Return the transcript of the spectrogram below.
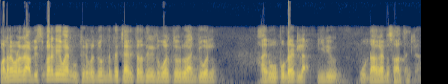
വളരെ വളരെ അവിസ്മരണീയമായിരുന്നു. തിരുവനന്തപുരത്തിന്റെ ചരിത്രത്തിൽ ഇതുപോലത്തെ ഒരു അഞ്ചു കൊല്ലം അതിന് മുമ്പ് ഉണ്ടായിട്ടില്ല. ഇനി ഉണ്ടാകാൻ സാധ്യതയില്ല.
